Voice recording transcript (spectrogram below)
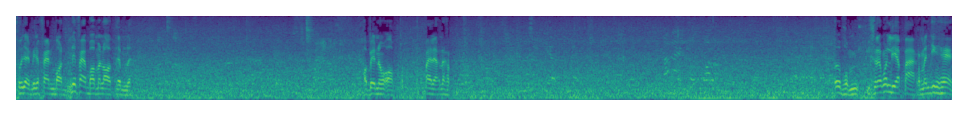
ส่วนใหญ่มีแต่แฟนบอลนี่แฟนบอลมารอเต็มเลยเอาเปียโนออกไปแล้วนะครับ ออผมแสดงว่าเลียปากแล้วมันยิ่งแห้ง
